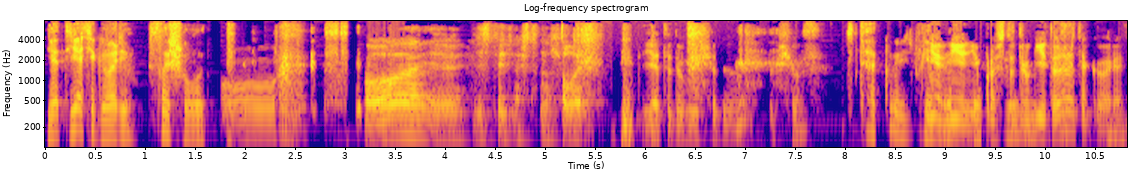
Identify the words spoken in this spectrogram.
Я, я тебе говорил, слышал, вот. Ой, действительно, что началось. я-то думаю, что-то учился. Такой, Не, блин, не, не, вот, просто другие тоже так говорят.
